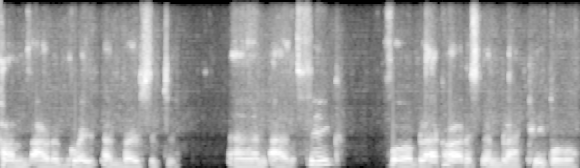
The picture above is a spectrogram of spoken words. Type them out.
comes out of great adversity. And I think for Black artists and Black people,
